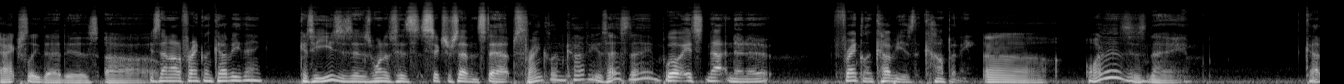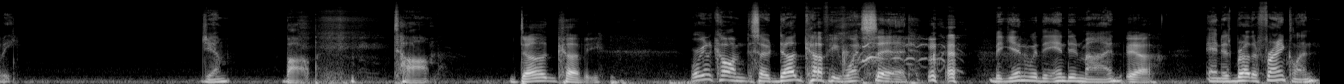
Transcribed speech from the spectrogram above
actually, that is uh, is that not a Franklin Covey thing? Because he uses it as one of his six or seven steps. Franklin Covey. Is that his name? well, it's not. No, no. Franklin Covey is the company. Uh, what is his name? Covey. Jim, Bob, Tom. Doug Covey. We're gonna call him. So Doug Covey once said, "Begin with the end in mind." Yeah. And his brother Franklin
